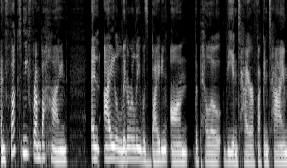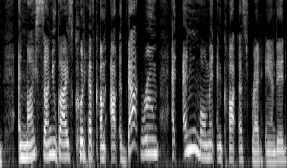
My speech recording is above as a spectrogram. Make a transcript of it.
and fucked me from behind. And I literally was biting on the pillow the entire fucking time. And my son, you guys, could have come out of that room at any moment and caught us red handed.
